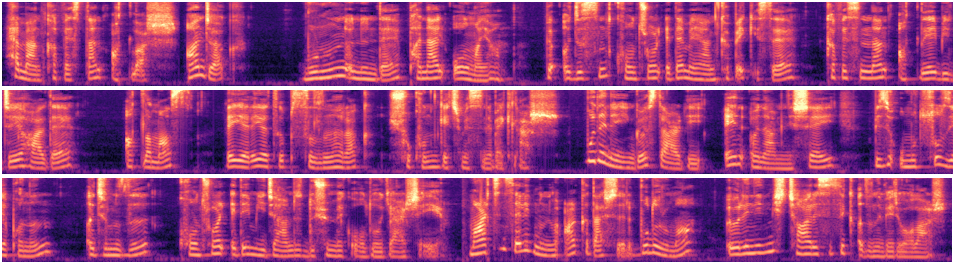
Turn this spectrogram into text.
hemen kafesten atlar. Ancak burnunun önünde panel olmayan ve acısını kontrol edemeyen köpek ise kafesinden atlayabileceği halde atlamaz ve yere yatıp sızlanarak şokun geçmesini bekler. Bu deneyin gösterdiği en önemli şey bizi umutsuz yapanın acımızı kontrol edemeyeceğimizi düşünmek olduğu gerçeği. Martin Seligman ve arkadaşları bu duruma öğrenilmiş çaresizlik adını veriyorlar.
